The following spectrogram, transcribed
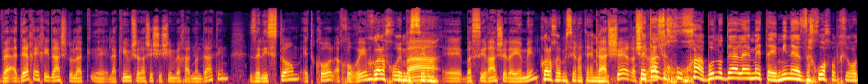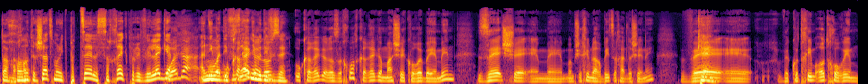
והדרך היחידה שלו להק, אה, להקים ממשלה של 61 מנדטים, זה לסתום את כל החורים, כל החורים בסירה. אה, בסירה של הימין. כל החורים בסירת הימין. כאשר הסירה שהייתה. זכוכה, בוא נודה על האמת, הימין היה זכוח בבחירות האחרונות, נכון. הרשה עצמו להתפצל, לשחק, פריבילגיה. הוא ידע, אני הוא- מעדיף הוא זה, אני מעדיף לא, זה. הוא כרגע לא זכוח, כרגע מה שקורה בימין זה שהם אה, ממשיכים להרביץ אחד לשני, ו, כן. וקודחים עוד חורים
